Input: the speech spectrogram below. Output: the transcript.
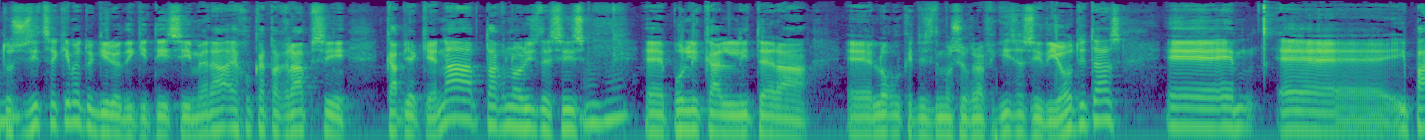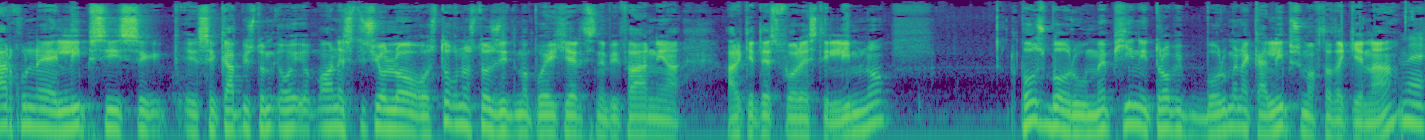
Το συζήτησα και με τον κύριο Διοικητή σήμερα. Έχω καταγράψει κάποια κενά. Τα γνωρίζετε εσείς ε, πολύ καλύτερα ε, λόγω και της δημοσιογραφικής σας ιδιότητας. Ε, ε, ε υπάρχουν λήψεις σε, σε κάποιους... Ο, ο αναισθησιολόγος, το γνωστό ζήτημα που έχει έρθει στην επιφάνεια αρκετές φορές στη Λίμνο. Πώς μπορούμε, ποιοι είναι οι τρόποι που μπορούμε να καλύψουμε αυτά τα κενά. Ναι.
